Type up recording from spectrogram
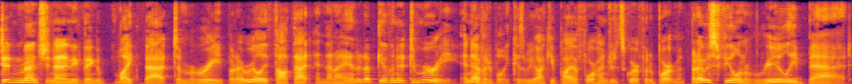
Didn't mention anything like that to Marie, but I really thought that, and then I ended up giving it to Marie, inevitably, because we occupy a 400 square foot apartment. But I was feeling really bad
